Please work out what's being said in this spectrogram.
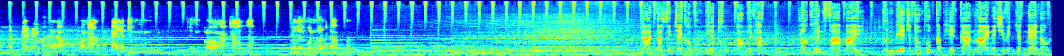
อเคน่าจะไปไม่ไหวครับเพราะน้ำมันใกล้จะถึงถึงกรองอากาศแล้วก็เลยวนรถกลับครับ การตัดสินใจของคุณเบียร์ถูกต้องเลยครับ เพราะขืนฝ่าไปคุณเบียร์จะต้องพบกับเหตุการณ์ร้ายในชีวิตอย่างแน่นอน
